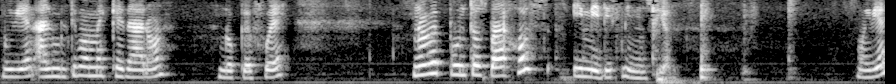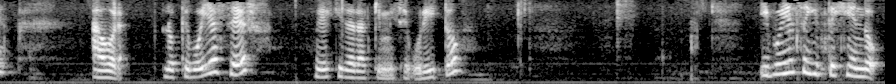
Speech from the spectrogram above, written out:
Muy bien, al último me quedaron lo que fue 9 puntos bajos y mi disminución. Muy bien. Ahora, lo que voy a hacer, voy a quitar aquí mi segurito y voy a seguir tejiendo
